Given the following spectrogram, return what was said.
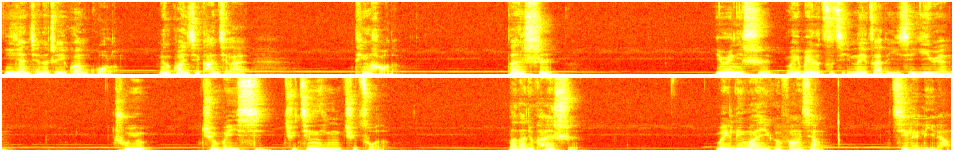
你眼前的这一关过了，那个关系看起来挺好的，但是因为你是违背了自己内在的一些意愿，出于去维系、去经营去做的，那他就开始为另外一个方向积累力量。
